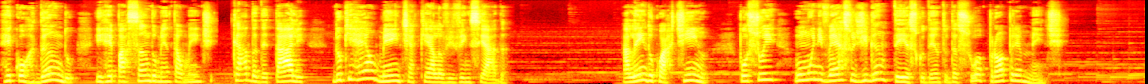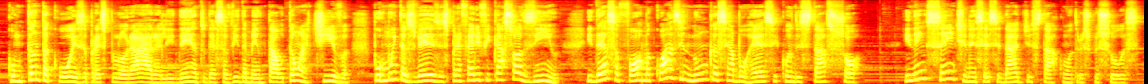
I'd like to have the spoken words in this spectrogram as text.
recordando e repassando mentalmente cada detalhe do que realmente aquela vivenciada. Além do quartinho, possui um universo gigantesco dentro da sua própria mente com tanta coisa para explorar ali dentro dessa vida mental tão ativa, por muitas vezes prefere ficar sozinho e dessa forma quase nunca se aborrece quando está só e nem sente necessidade de estar com outras pessoas.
